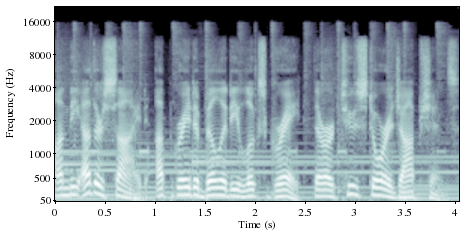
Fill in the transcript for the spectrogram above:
On the other side, upgradability looks great, there are two storage options.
